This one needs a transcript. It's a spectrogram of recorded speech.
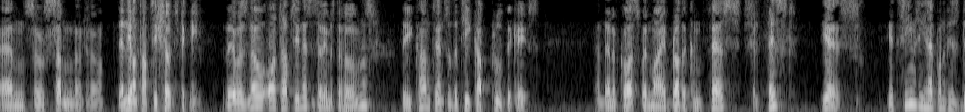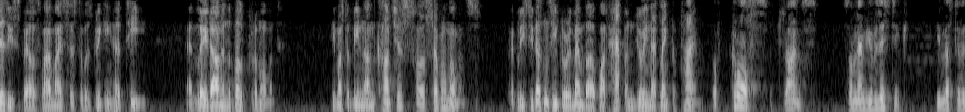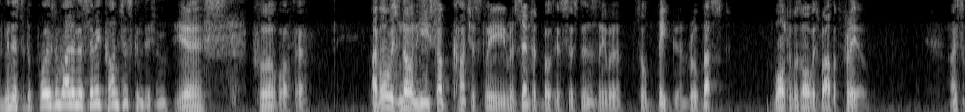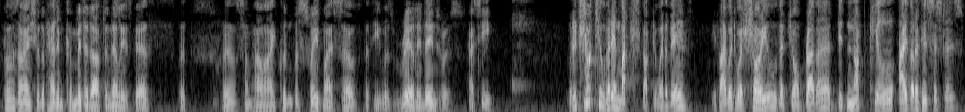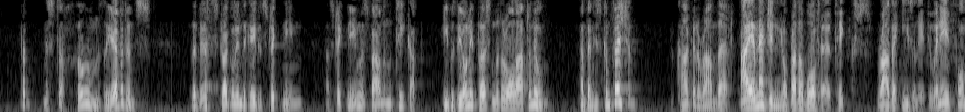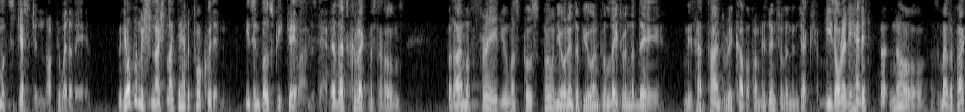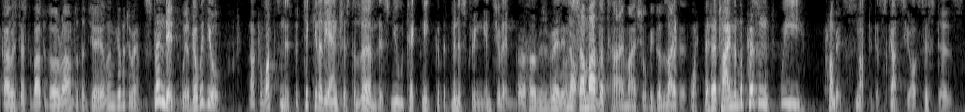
and so sudden, don't you know? Then the autopsy showed strychnine. There was no autopsy necessary, Mr. Holmes. The contents of the teacup proved the case. And then, of course, when my brother confessed. Confessed? Yes. It seems he had one of his dizzy spells while my sister was drinking her tea and lay down in the boat for a moment. He must have been unconscious for several moments. At least he doesn't seem to remember what happened during that length of time. Of course, a trance. Somnambulistic. He must have administered the poison while in a semi-conscious condition. Yes, poor Walter. I've always known he subconsciously resented both his sisters. They were so big and robust. Walter was always rather frail. I suppose I should have had him committed after Nellie's death, but, well, somehow I couldn't persuade myself that he was really dangerous. I see. Would it shock you very much, Dr. Weatherby, if I were to assure you that your brother did not kill either of his sisters? But, Mr. Holmes, the evidence. The death struggle indicated strychnine. Now, strychnine was found in the teacup. He was the only person with her all afternoon. And then his confession. Can't get around that. I imagine your brother Walter takes rather easily to any form of suggestion, Dr. Weatherby. With your permission, I should like to have a talk with him. He's in Bow Street Jail, I understand. Uh, that's correct, Mr. Holmes. But I'm afraid you must postpone your interview until later in the day, when he's had time to recover from his insulin injection. He's already had it? Uh, no. As a matter of fact, I was just about to go around to the jail and give it to him. Splendid. We'll go with you. Dr. Watson is particularly anxious to learn this new technique of administering insulin. Oh, Holmes, really Well, not. Some other time I shall be delighted. What better time than the present? We promise not to discuss your sister's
